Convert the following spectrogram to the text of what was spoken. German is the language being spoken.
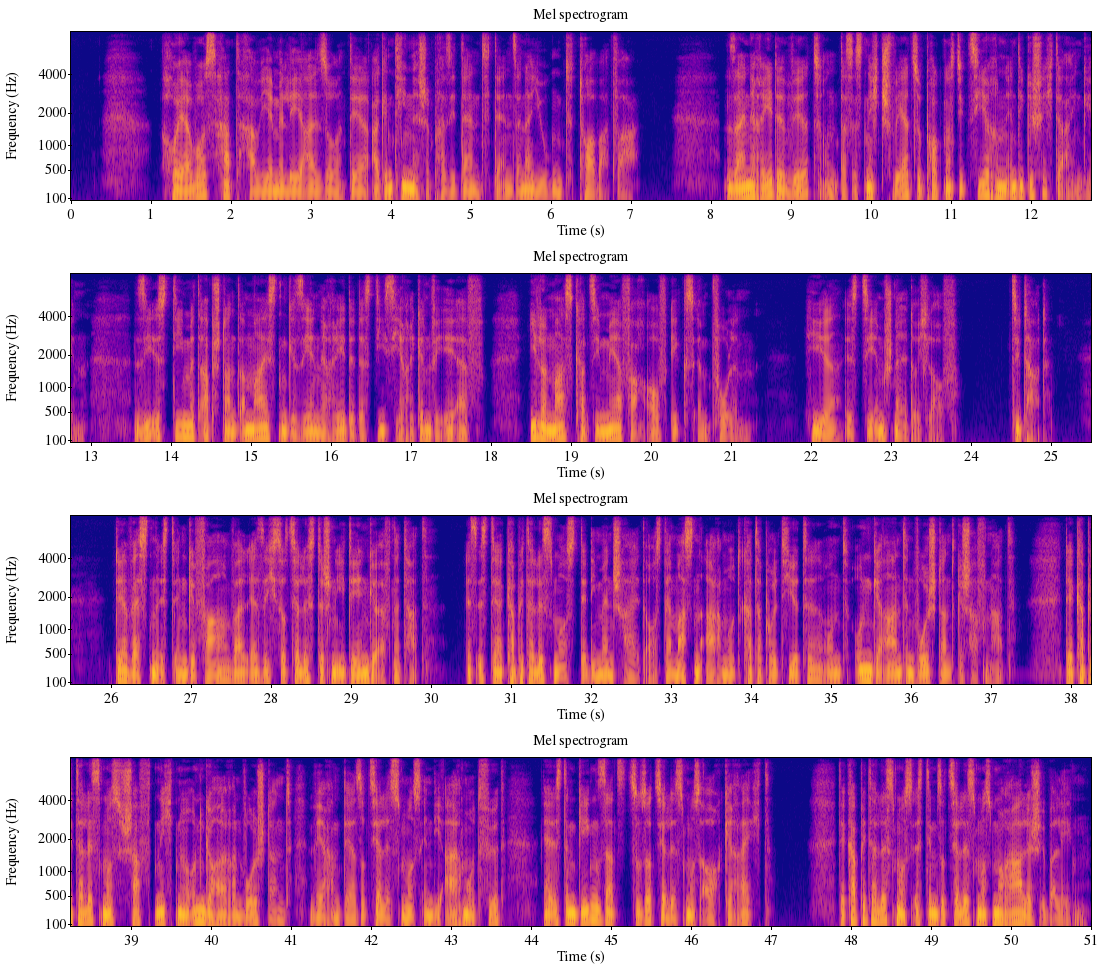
Huevos hat Javier Millet also, der argentinische Präsident, der in seiner Jugend Torwart war. Seine Rede wird, und das ist nicht schwer zu prognostizieren, in die Geschichte eingehen. Sie ist die mit Abstand am meisten gesehene Rede des diesjährigen WEF. Elon Musk hat sie mehrfach auf X empfohlen. Hier ist sie im Schnelldurchlauf. Zitat Der Westen ist in Gefahr, weil er sich sozialistischen Ideen geöffnet hat. Es ist der Kapitalismus, der die Menschheit aus der Massenarmut katapultierte und ungeahnten Wohlstand geschaffen hat. Der Kapitalismus schafft nicht nur ungeheuren Wohlstand, während der Sozialismus in die Armut führt, er ist im Gegensatz zu Sozialismus auch gerecht. Der Kapitalismus ist dem Sozialismus moralisch überlegen.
